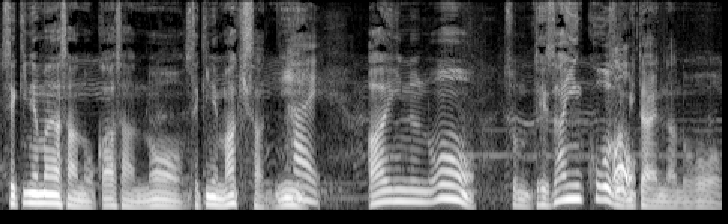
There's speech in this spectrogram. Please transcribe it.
関根麻也さんのお母さんの関根真紀さんに、はい。アイヌのそのデザイン講座みたいなのを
